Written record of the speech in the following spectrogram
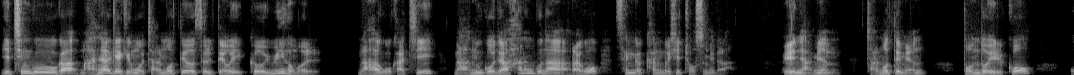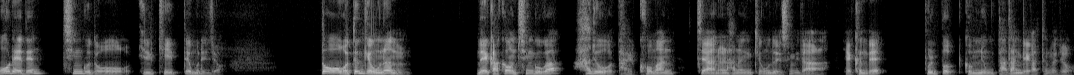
이 친구가 만약의 경우 잘못되었을 때의 그 위험을 나하고 같이 나누고자 하는구나 라고 생각하는 것이 좋습니다. 왜냐하면 잘못되면 돈도 잃고 오래된 친구도 잃기 때문이죠. 또 어떤 경우는 내 가까운 친구가 아주 달콤한 제안을 하는 경우도 있습니다. 예컨대 불법 금융 다단계 같은 거죠.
